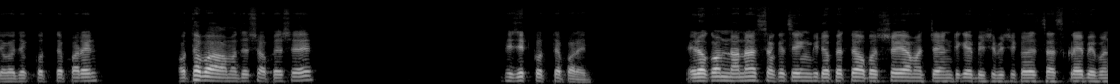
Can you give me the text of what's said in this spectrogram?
যোগাযোগ করতে পারেন অথবা আমাদের শপে এসে ভিজিট করতে পারেন। এরকম নানা শকেসিং ভিডিও পেতে অবশ্যই আমার চ্যানেলটিকে বেশি বেশি করে সাবস্ক্রাইব এবং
